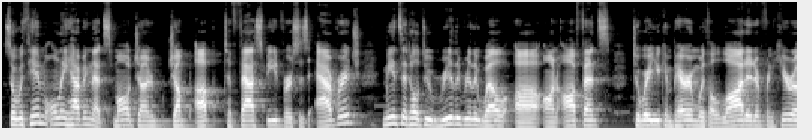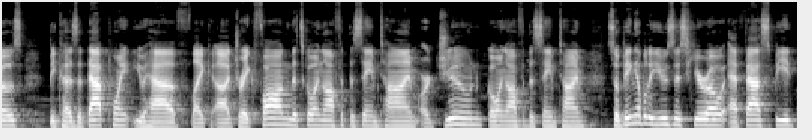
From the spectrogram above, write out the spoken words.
So with him only having that small jump, jump up to fast speed versus average means that he'll do really, really well uh, on offense to where you compare him with a lot of different heroes because at that point you have like uh, Drake Fong that's going off at the same time or Joon going off at the same time. So being able to use this hero at fast speed,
